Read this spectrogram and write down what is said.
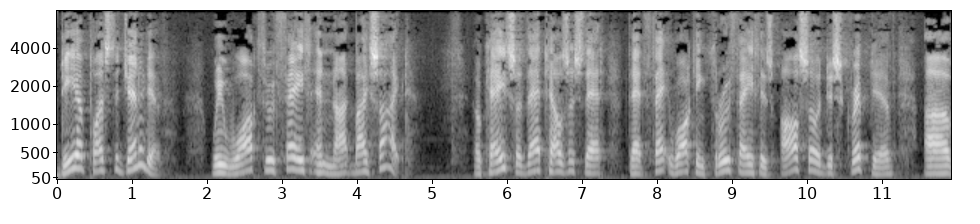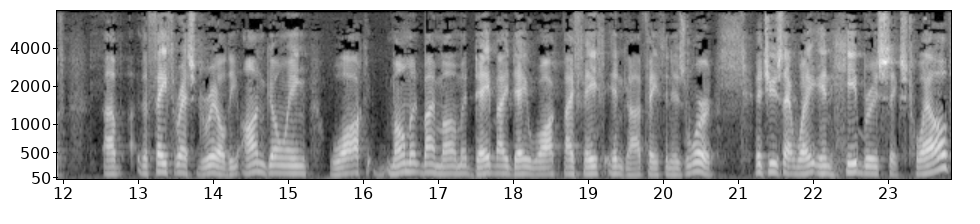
Dia plus the genitive. We walk through faith and not by sight. Okay, so that tells us that that fa- walking through faith is also descriptive of of the faith rest drill, the ongoing walk moment by moment, day by day walk by faith in God, faith in His Word. It's used that way in Hebrews 6:12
